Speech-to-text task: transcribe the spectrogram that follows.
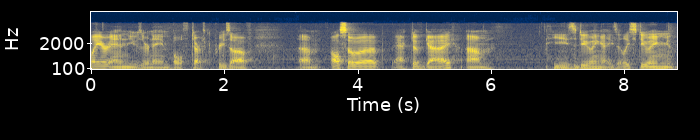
player and username, both Darth Kaprizov. Um, also a active guy. Um, he's doing he's at least doing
